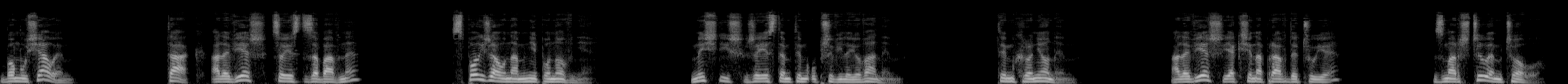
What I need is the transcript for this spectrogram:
Bo musiałem. Tak, ale wiesz, co jest zabawne? Spojrzał na mnie ponownie. Myślisz, że jestem tym uprzywilejowanym. Tym chronionym. Ale wiesz, jak się naprawdę czuję? Zmarszczyłem czoło.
